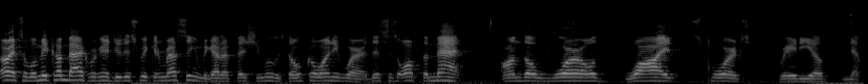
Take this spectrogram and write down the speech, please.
All right, so when we come back, we're gonna do this week in wrestling, and we got our finishing moves. Don't go anywhere. This is off the mat on the Worldwide Sports Radio Network.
